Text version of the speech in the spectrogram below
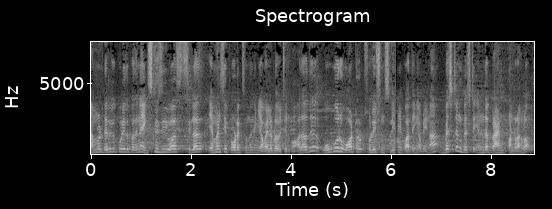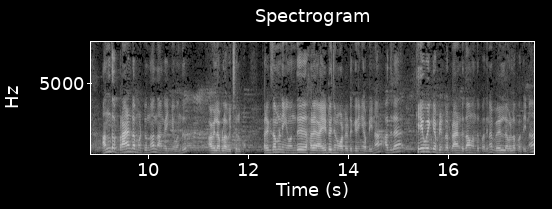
நம்மள்ட்ட இருக்கக்கூடியது பார்த்தீங்கன்னா எக்ஸ்க்ளூசிவாக சில எம்என்சி ப்ராடக்ட்ஸ் வந்து நீங்கள் அவைலபிளாக வச்சுருக்கோம். அதாவது ஒவ்வொரு வாட்டர் சொல்யூஷன்ஸ்லையுமே பார்த்தீங்க அப்படின்னா பெஸ்ட் அண்ட் பெஸ்ட் எந்த பிராண்ட் பண்ணுறாங்களோ அந்த பிராண்டை மட்டும்தான் நாங்கள் இங்கே வந்து அவைலபிளாக வச்சுருக்கோம். ஃபார் எக்ஸாம்பிள் நீங்கள் வந்து ஹைட்ரஜன் வாட்டர் எடுக்கிறீங்க அப்படின்னா அதில் கேஒய்கே அப்படின்ற பிராண்டு தான் வந்து பார்த்தீங்கன்னா வேர்ல்டு லெவலில் பார்த்தீங்கன்னா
